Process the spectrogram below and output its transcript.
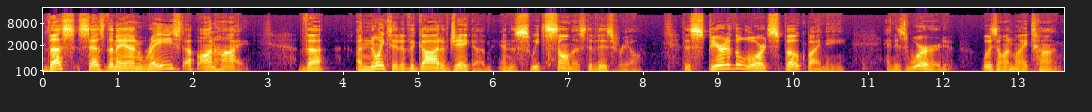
thus says the man raised up on high the anointed of the God of Jacob and the sweet psalmist of Israel. The Spirit of the Lord spoke by me, and his word was on my tongue.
